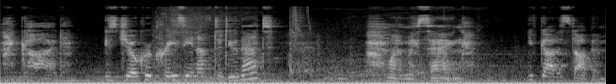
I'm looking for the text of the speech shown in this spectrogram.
My god. Is Joker crazy enough to do that? What am I saying? You've got to stop him.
